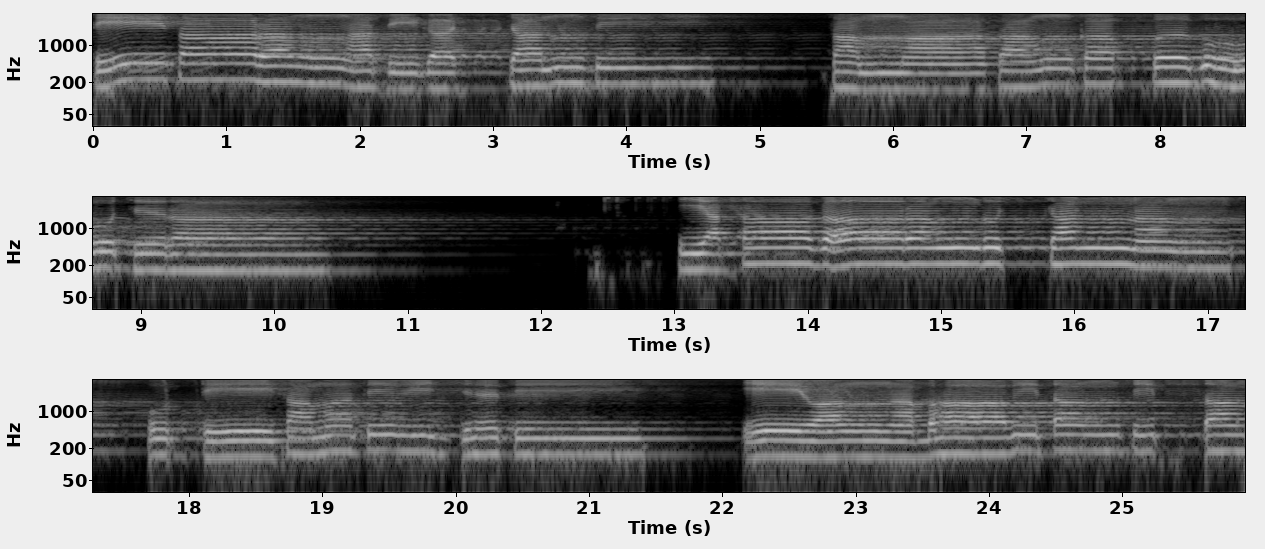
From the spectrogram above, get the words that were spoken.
තේසාරං අතිගච්ඡanti සම්මා සංකප්ප ගෝචරා යතාගාරං දුච්ඡන්නං උට්ටේ සමති විජ්ජති ඒවං අභාවිතං චිත්තං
